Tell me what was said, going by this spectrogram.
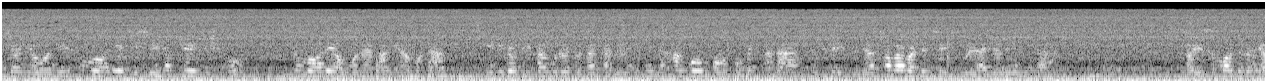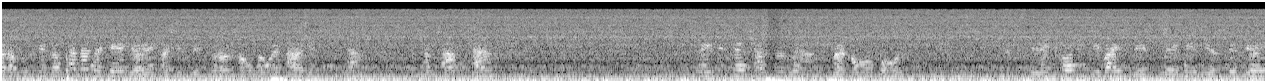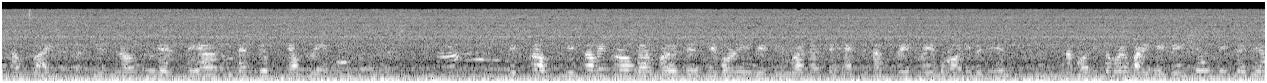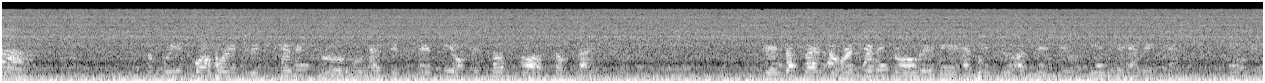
안전 요원이 승무원의 지시에 협조해 주시고 승무원의 업무를 방해하거나 임의로 비상구를 조작하는 행위는 항공보험법에 따라 즉시에 있으며 처벌받을 수 있음을 알려드립니다. 저희 승무원들은 여러분께서 편안하게 여행 가실 수 있도록 정성을 다하겠습니다. 감사합니다. Ladies and gentlemen, welcome on board. Electronic devices may be used during the flight as long as they are set to airplane mode. Disturb, disturbing crew members and tampering with emergency exits are strictly prohibited and punishable by aviation safety law. So please cooperate with cabin crew who assist safety officers throughout the flight. During the flight, our cabin crew will be happy to assist you in any way. Thank you.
